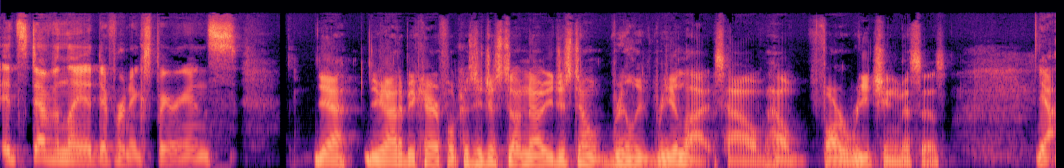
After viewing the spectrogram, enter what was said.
it's definitely a different experience. Yeah, you got to be careful because you just don't know. You just don't really realize how how far reaching this is. Yeah.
